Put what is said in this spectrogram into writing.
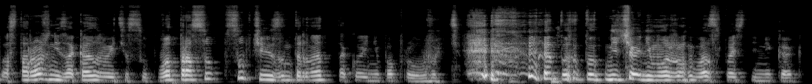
Осторожней заказывайте суп. Вот про суп, суп через интернет такой не попробуйте. Тут, тут ничего не можем вас спасти никак.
